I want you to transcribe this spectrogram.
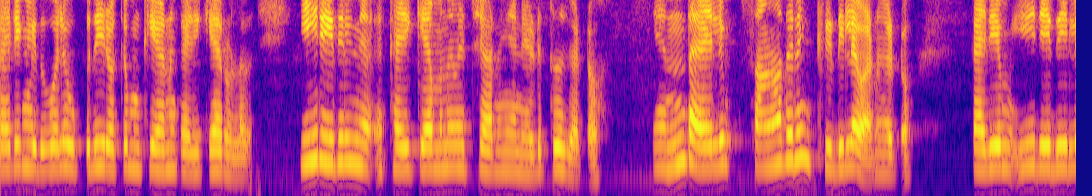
കാര്യങ്ങൾ ഇതുപോലെ ഉപ്പുനീരൊക്കെ മുക്കിയാണ് കഴിക്കാറുള്ളത്. ഈ രീതിയിൽ കഴിക്കാമെന്ന് വെച്ചാണ് ഞാൻ എടുത്തത് കേട്ടോ. എന്തായാലും സാധനം കിടിലമാണ് കേട്ടോ. കാര്യം ഈ രീതിയിൽ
